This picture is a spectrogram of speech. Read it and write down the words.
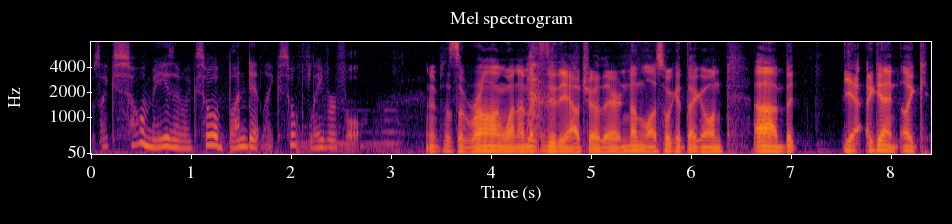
was like so amazing, like so abundant, like so flavorful. Oops, That's the wrong one. I meant to do the outro there. Nonetheless, we'll get that going. Uh, but yeah, again, like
